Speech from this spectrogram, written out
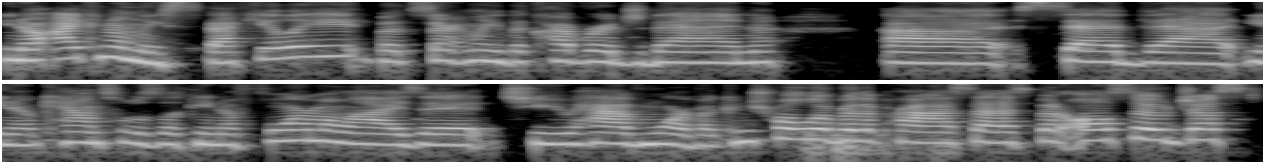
you know i can only speculate but certainly the coverage then uh, said that you know council was looking to formalize it to have more of a control over the process but also just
